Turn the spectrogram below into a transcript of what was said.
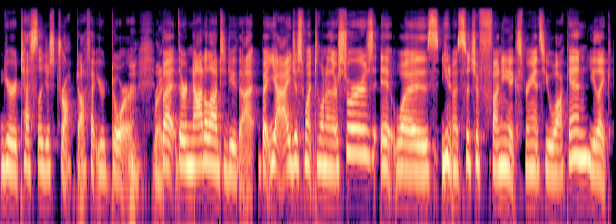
your tesla just dropped off at your door Mm, right. but they're not allowed to do that. But yeah i just went to one of their stores. It was you know it's such a funny experience. You walk in you like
